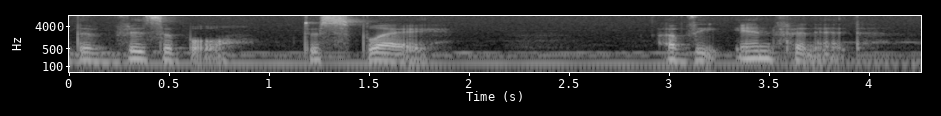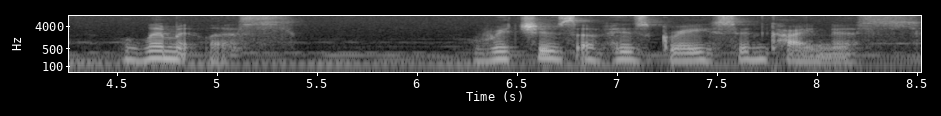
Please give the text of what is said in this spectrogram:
the visible display of the infinite, limitless riches of His grace and kindness,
